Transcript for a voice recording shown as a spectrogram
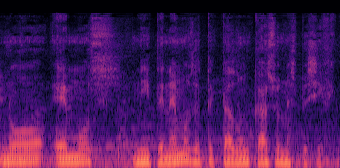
No hemos ni tenemos detectado un caso en específico.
